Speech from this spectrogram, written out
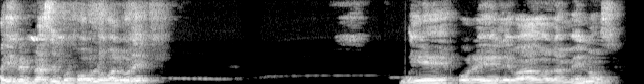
Ahí reemplacen por favor los valores. 10 por e elevado a la menos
